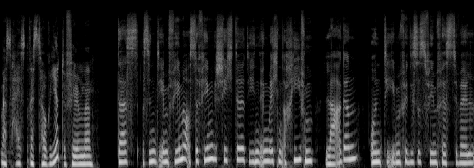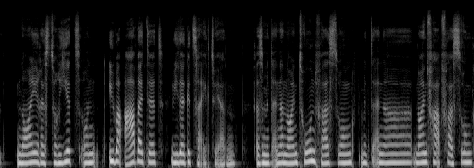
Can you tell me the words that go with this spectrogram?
Was heißt restaurierte Filme? Das sind eben Filme aus der Filmgeschichte, die in irgendwelchen Archiven lagern und die eben für dieses Filmfestival neu restauriert und überarbeitet wieder gezeigt werden. Also mit einer neuen Tonfassung, mit einer neuen Farbfassung.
